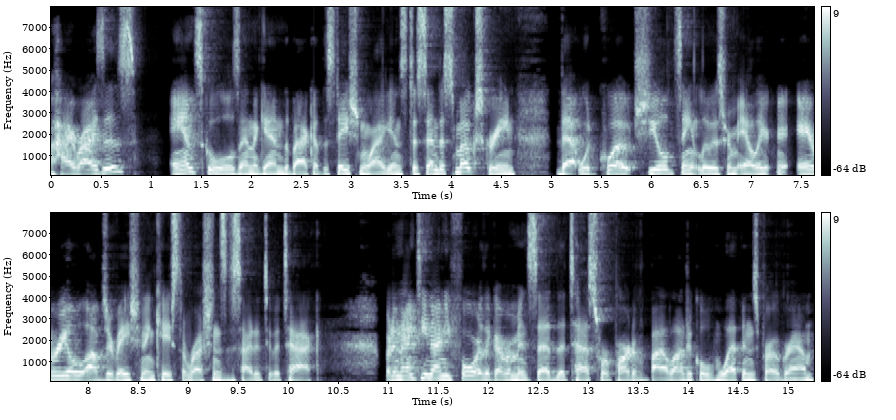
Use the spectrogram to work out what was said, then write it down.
high rises, and schools, and again the back of the station wagons to send a smoke screen that would, quote, shield St. Louis from aerial observation in case the Russians decided to attack. But in 1994, the government said the tests were part of a biological weapons program,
